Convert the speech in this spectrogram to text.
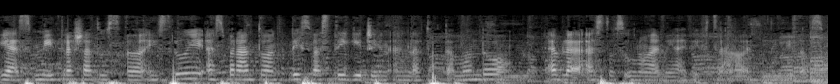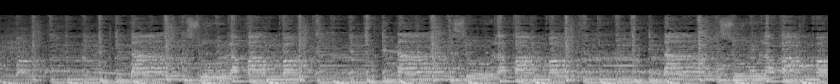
Jes, mi tre ŝatus uh, instrui Esperanton, disvastigi ĝin en la tuta mondo. Eble estos unu el miaj vivceloj. Mi vidos. Dansu la pambo, dansu la pambo, dansu la pambo,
